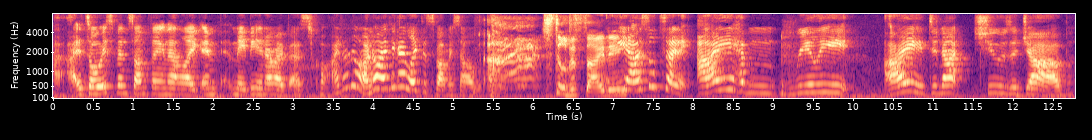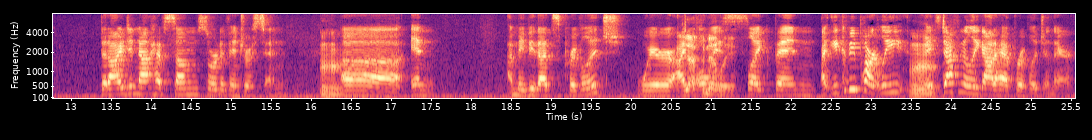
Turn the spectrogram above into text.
it's always been something that like, and maybe in my best. I don't know. I know. I think I like this about myself. still deciding. Yeah, I'm still deciding. I have really, I did not choose a job that I did not have some sort of interest in. Mhm. Uh, and uh, maybe that's privilege where I've Definitely. always like been. It could be partly. Mhm. It's definitely got to have privilege in there.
